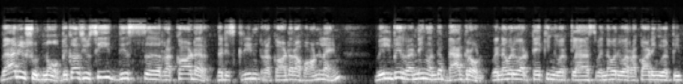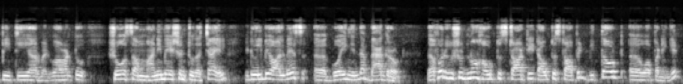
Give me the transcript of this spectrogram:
where you should know because you see this uh, recorder, that is screen recorder of online, will be running on the background. Whenever you are taking your class, whenever you are recording your PPT or you want to show some animation to the child, it will be always uh, going in the background. Therefore, you should know how to start it, how to stop it without uh, opening it.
